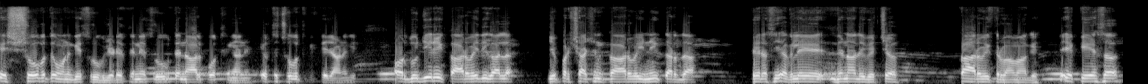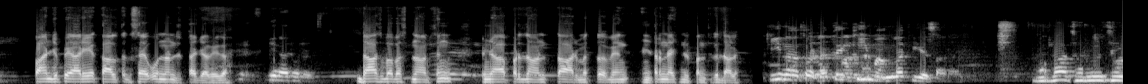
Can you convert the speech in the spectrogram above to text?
ਇਹ ਸ਼ੋਭਤ ਹੋਣਗੇ ਸਰੂਪ ਜਿਹੜੇ ਤੇ ਨੇ ਸਰੂਪ ਤੇ ਨਾਲ ਪੋਥੀਆਂ ਨੇ। ਉੱਥੇ ਸ਼ੋਭਤ ਕੀਤੇ ਜਾਣਗੇ। ਔਰ ਦੂਜੀ ਰਹੀ ਕਾਰਵਾਈ ਦੀ ਗੱਲ ਜੇ ਪ੍ਰਸ਼ਾਸਨ ਕਾਰਵਾਈ ਨਹੀਂ ਕਰਦਾ ਫਿਰ ਅਸੀਂ ਅਗਲੇ ਦਿਨਾਂ ਦੇ ਵਿੱਚ ਕਾਰਵਾਈ ਕਰਵਾਵਾਂਗੇ। ਇਹ ਕੇਸ ਪੰਜ ਪਿਆਰੇ ਅਕਾਲ ਤਖਤ ਸਾਹਿਬ ਉਹਨਾਂ ਨੂੰ ਦਿੱਤਾ ਜਾਵੇਗਾ। ਦਾਸ ਬਾਬਾ ਸਤਨਾਮ ਸਿੰਘ ਪੰਜਾਬ ਪ੍ਰਧਾਨ ਧਾਰਮਿਕ ਵਿੰਗ ਇੰਟਰਨੈਸ਼ਨਲ ਪੰਥਕ ਦਲ। ਕੀ ਨਾ ਤੁਹਾਡਾ ਤੇ ਕੀ ਮਾਮਲਾ ਕੀ ਹੈ ਸਾਰਾ? ਬਾਬਾ ਸਰਵਨ ਸਿੰਘ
